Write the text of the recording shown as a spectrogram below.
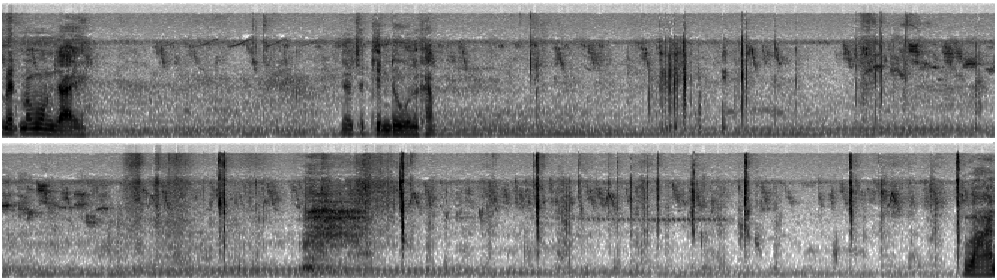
เม็ดมะม่วงใหญ่ เดี๋ยวจะกินดูนะครับ หวาน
